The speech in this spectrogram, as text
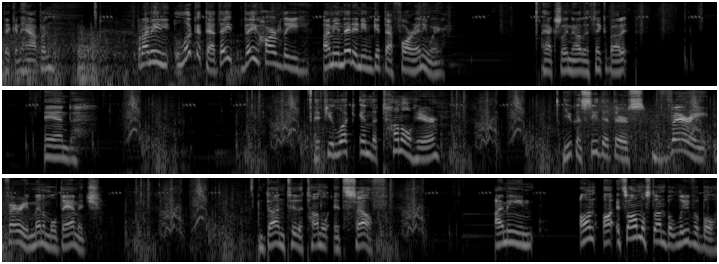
that can happen. But I mean, look at that. They they hardly. I mean, they didn't even get that far anyway. Actually, now that I think about it, and if you look in the tunnel here, you can see that there's very very minimal damage done to the tunnel itself. I mean, on, uh, it's almost unbelievable.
